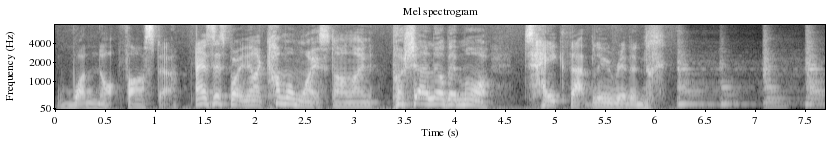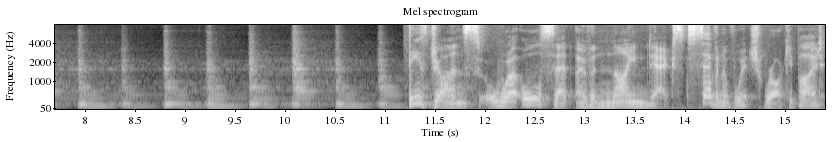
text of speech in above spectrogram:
one knot faster. At this point, you're like, come on, White Star Line, push it a little bit more. Take that blue ribbon. These giants were all set over nine decks, seven of which were occupied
